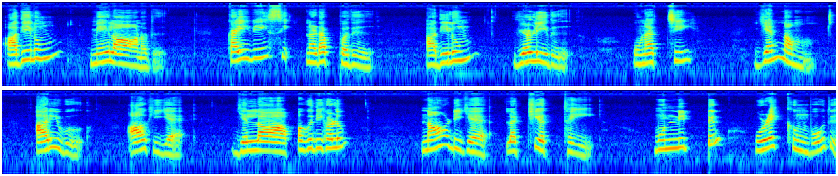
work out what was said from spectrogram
அதிலும் மேலானது. கைவீசி நடப்பது. அதிலும் எளிது உணர்ச்சி எண்ணம் அறிவு ஆகிய எல்லா பகுதிகளும் நாடிய லட்சியத்தை முன்னிட்டு உழைக்கும்போது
